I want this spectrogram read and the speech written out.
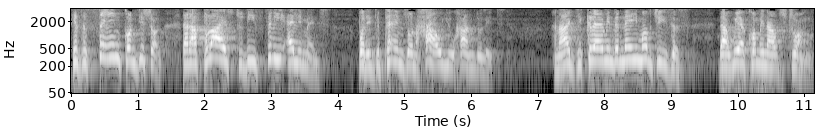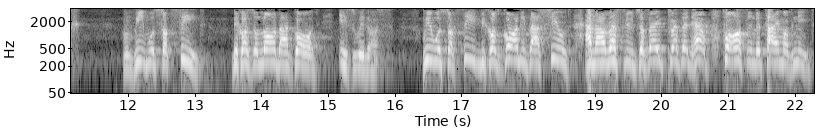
It's the same condition that applies to these three elements. But it depends on how you handle it. And I declare in the name of Jesus that we are coming out strong. And we will succeed because the Lord our God is with us we will succeed because God is our shield and our refuge, a very present help for us in the time of need.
